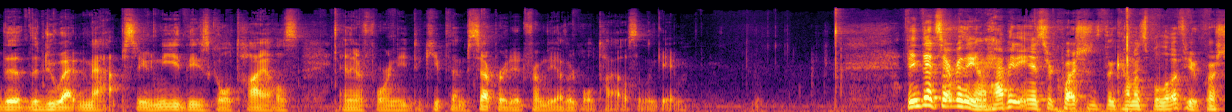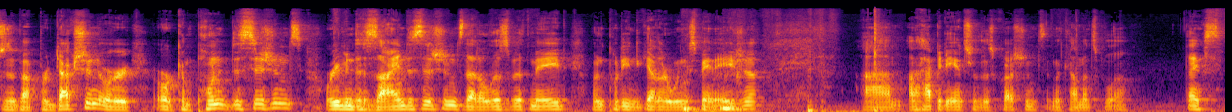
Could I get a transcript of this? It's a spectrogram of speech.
the, the duet map. So you need these gold tiles and therefore need to keep them separated from the other gold tiles in the game. I think that's everything. I'm happy to answer questions in the comments below if you have questions about production or, or component decisions or even design decisions that Elizabeth made when putting together Wingspan Asia. Um, I'm happy to answer those questions in the comments below. Thanks.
